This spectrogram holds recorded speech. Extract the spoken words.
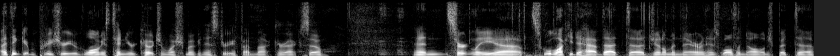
I think I'm pretty sure you're the longest tenured coach in West Shamokin history, if I'm not correct. So, and certainly uh, school lucky to have that uh, gentleman there with his wealth of knowledge. But uh,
